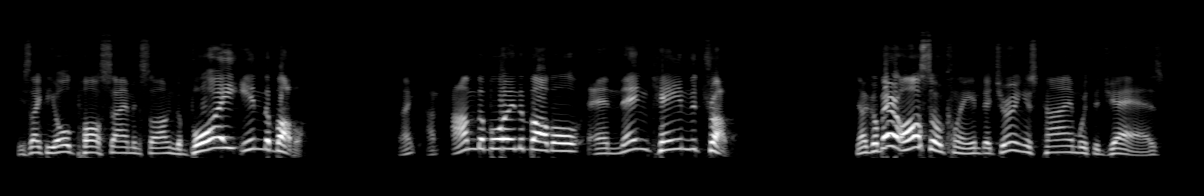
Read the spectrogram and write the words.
He's like the old Paul Simon song, The Boy in the Bubble. Like, I'm, I'm the boy in the bubble, and then came the trouble. Now, Gobert also claimed that during his time with the Jazz,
